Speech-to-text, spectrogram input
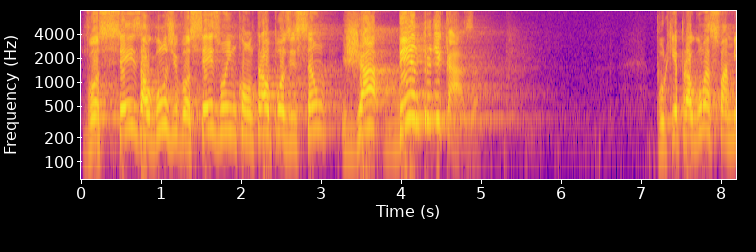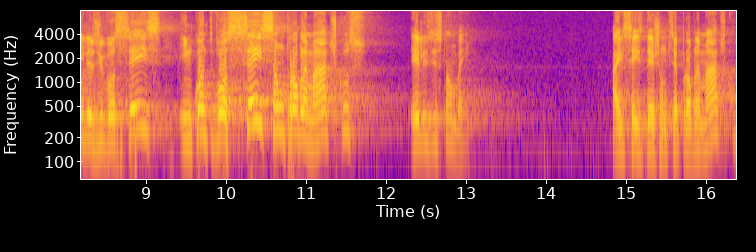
Vocês, alguns de vocês, vão encontrar oposição já dentro de casa. Porque para algumas famílias de vocês, enquanto vocês são problemáticos, eles estão bem. Aí vocês deixam de ser problemático,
